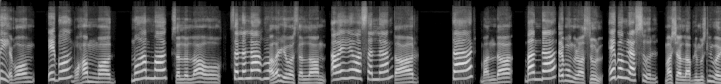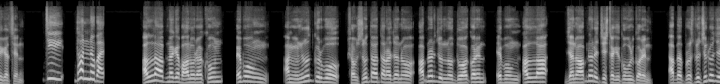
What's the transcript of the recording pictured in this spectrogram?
নেই এবং এবং মোহাম্মদ মুহাম্মদ সাল্লাহ সাল্লাল্লাহু আলাইসাল্লাম আলাইহি ওয়াসাল্লাম তার তার বান্দা বান্দা এবং রাসূল। এবং রাসূল। মাশাআল্লাহ আপনি মুসলিম হয়ে গেছেন। জি ধন্যবাদ। আল্লাহ আপনাকে ভালো রাখুন এবং আমি অনুরোধ করব সব শ্রোতা তারা যেন আপনার জন্য দোয়া করেন এবং আল্লাহ যেন আপনার এই চেষ্টাকে কবুল করেন। আপনার প্রশ্ন ছিল যে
